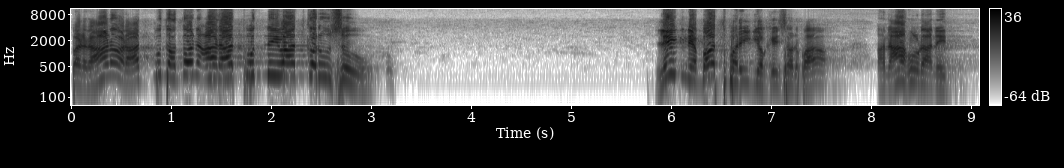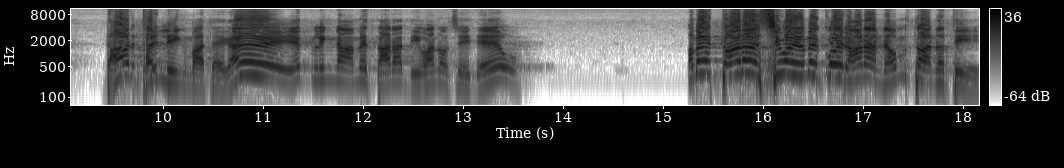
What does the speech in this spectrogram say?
પણ રાણો રાજપૂત હતો ને, આ રાજપૂતની વાત કરું છું. લિંગ ને બથ ભરી ગયો કિશોરભા, અને આહુડાની ધાર થઈ લિંગ માથે એક એક લિંગના અમે તારા દીવાનો છે દેવ. અમે તારા સિવાય અમે કોઈ રાણા રમતા નથી.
